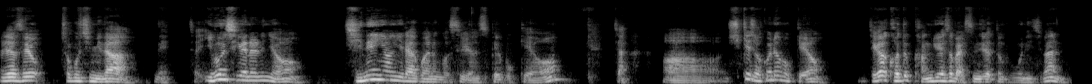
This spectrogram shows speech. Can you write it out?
안녕하세요. 조코치입니다. 네. 자, 이번 시간에는요, 진행형이라고 하는 것을 연습해 볼게요. 자, 어, 쉽게 접근해 볼게요. 제가 거듭 강조해서 말씀드렸던 부분이지만,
